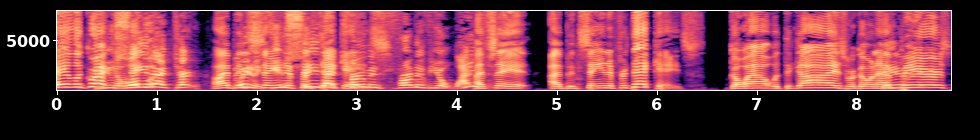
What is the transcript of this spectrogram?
Hey, LaGreca, you say what- that term. I've been Wait a minute, saying you it for say that term in front of your wife. I say it. I've been saying it for decades. Go out with the guys. We're going to have There- beers.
